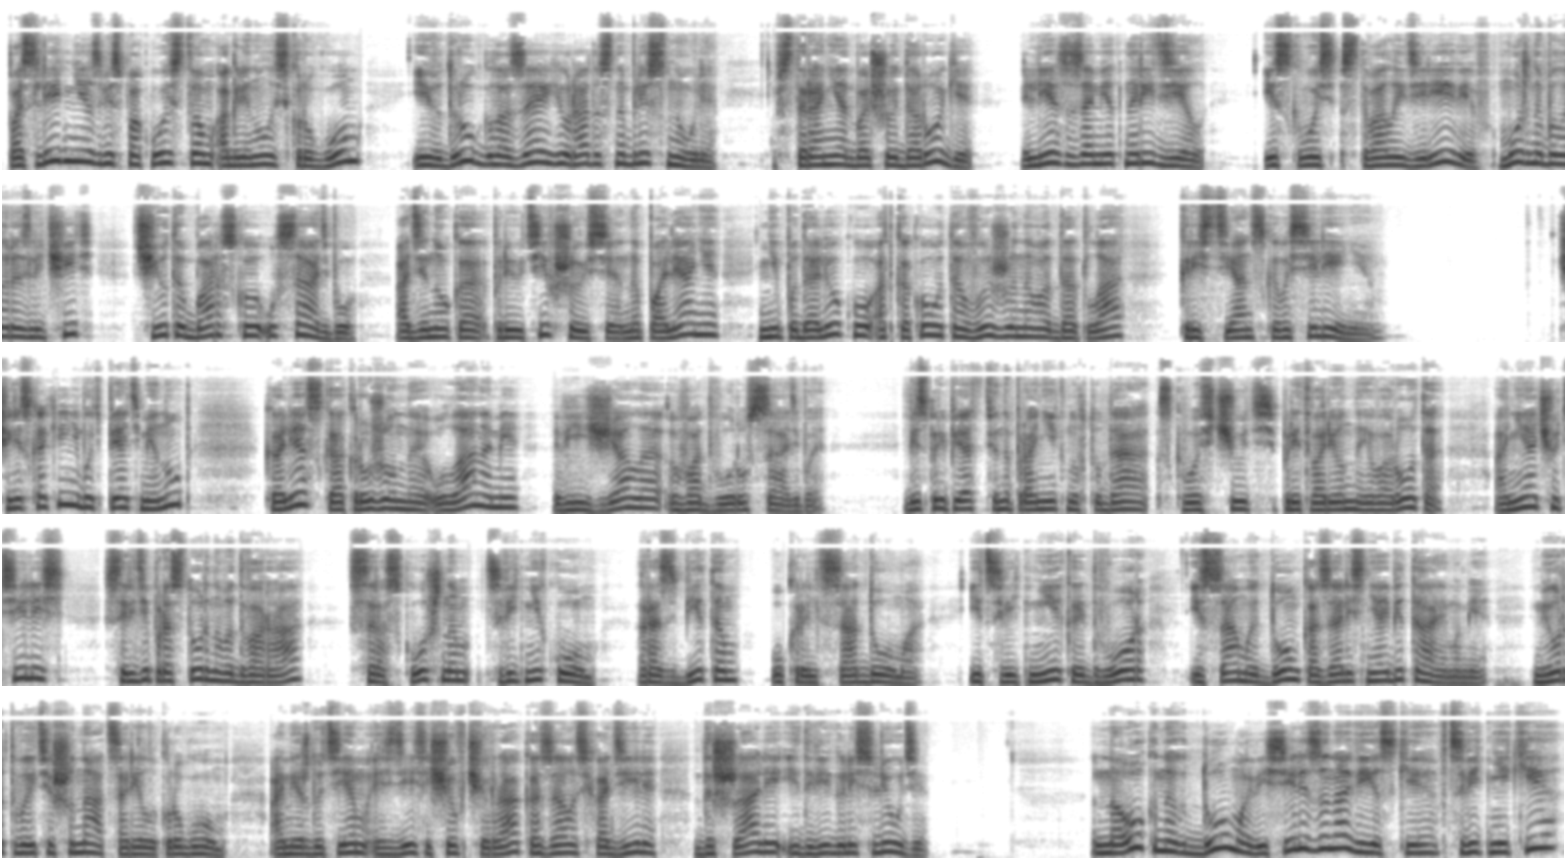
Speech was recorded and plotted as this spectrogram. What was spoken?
Последняя с беспокойством оглянулась кругом, и вдруг глаза ее радостно блеснули. В стороне от большой дороги лес заметно редел, и сквозь стволы деревьев можно было различить чью-то барскую усадьбу, одиноко приютившуюся на поляне неподалеку от какого-то выжженного дотла крестьянского селения. Через какие-нибудь пять минут коляска, окруженная уланами, въезжала во двор усадьбы. Беспрепятственно проникнув туда сквозь чуть притворенные ворота, они очутились среди просторного двора с роскошным цветником, разбитым у крыльца дома. И цветник, и двор, и самый дом казались необитаемыми. Мертвая тишина царила кругом, а между тем здесь еще вчера, казалось, ходили, дышали и двигались люди. На окнах дома висели занавески, в цветнике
